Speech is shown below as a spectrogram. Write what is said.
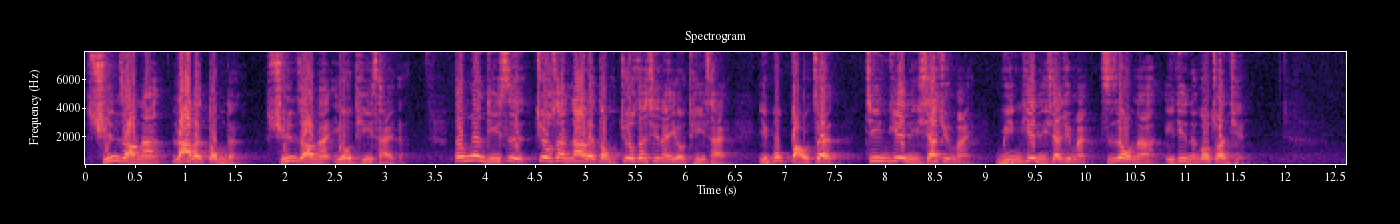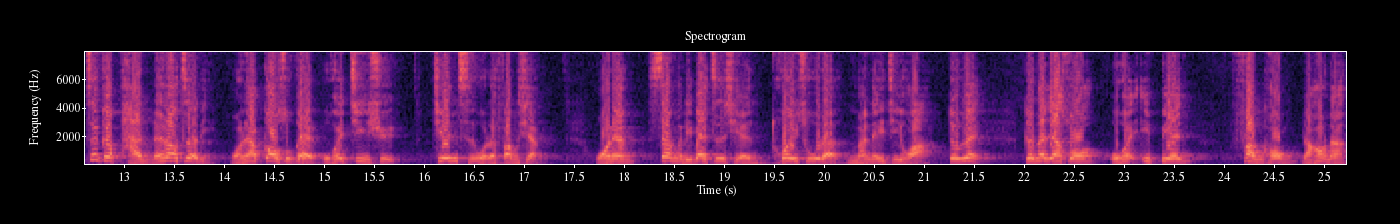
寻找呢拉得动的，寻找呢有题材的。但问题是，就算拉得动，就算现在有题材，也不保证今天你下去买，明天你下去买之后呢，一定能够赚钱。这个盘来到这里，王良告诉各位，我会继续坚持我的方向。王良上个礼拜之前推出了满垒计划，对不对？跟大家说，我会一边放空，然后呢，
